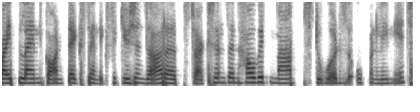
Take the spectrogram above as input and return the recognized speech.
pipeline context and executions are abstractions and how it maps towards the open lineage.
